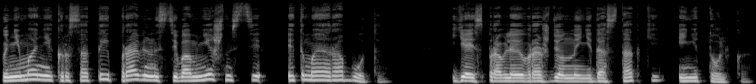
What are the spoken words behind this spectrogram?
Понимание красоты, правильности во внешности – это моя работа. Я исправляю врожденные недостатки и не только.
